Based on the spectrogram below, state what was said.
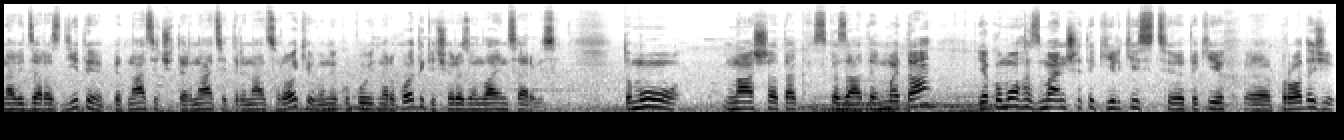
Навіть зараз діти 15, 14, 13 років вони купують наркотики через онлайн-сервіси. Тому наша, так сказати, мета якомога зменшити кількість е, таких е, продажів.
